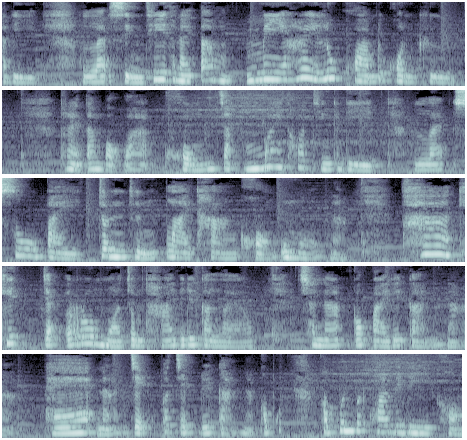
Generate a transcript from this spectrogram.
คดี และสิ่งที่ทนายตั้มมีให้ลูกความทุกคนคือทนายตั้มบอกว่าผมจะไม่ทอดทิ้งคดี และสู้ไปจนถึงปลายทางของอุโมงค์นะ ถ้าคิดจะร่วมหัวจมท้ายไปด้วยกันแล้ว ชนะก็ไปด้วยกันนะคะ แพ้นะเจ็บก็เจ็บด้วยกันนะขอบคุณขอบคุณบทความดีๆ ของ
